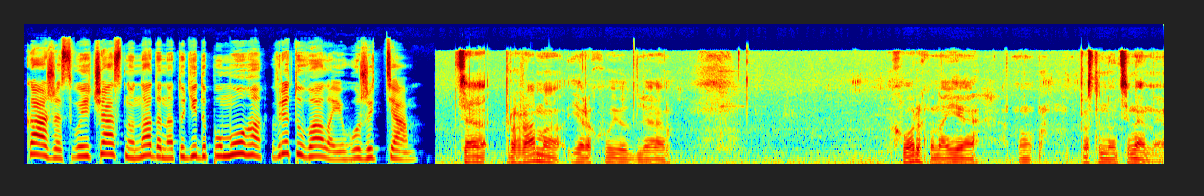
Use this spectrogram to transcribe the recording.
каже, своєчасно надана тоді допомога врятувала його життя. Ця програма, я рахую, для хворих вона є ну, просто неоціненною.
